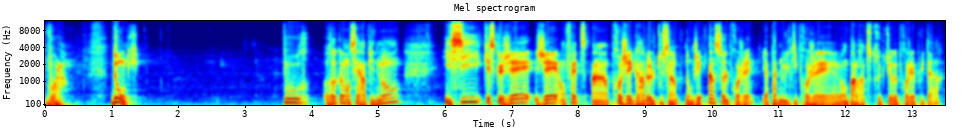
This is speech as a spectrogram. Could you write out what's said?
Voilà. Donc, pour recommencer rapidement, ici, qu'est-ce que j'ai? J'ai en fait un projet Gradle tout simple, donc j'ai un seul projet, il n'y a pas de multi-projet, euh, on parlera de structure de projet plus tard.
